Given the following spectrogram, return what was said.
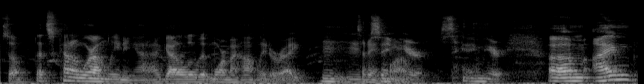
So that's kind of where I'm leaning at. I've got a little bit more of my homily to write. Mhm. Today Same tomorrow. here. Same here. Um, I'm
